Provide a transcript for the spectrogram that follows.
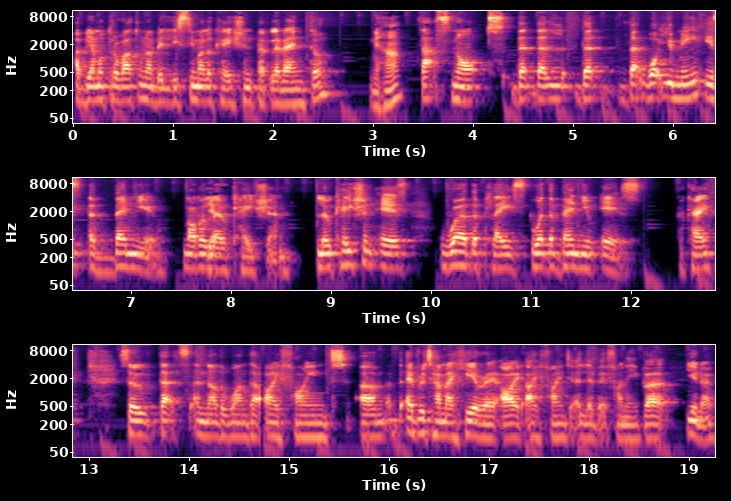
abbiamo trovato una bellissima location per l'evento uh-huh. That's not that the that that what you mean is a venue, not a yep. location. Location is where the place where the venue is. Okay, so that's another one that I find um, every time I hear it, I, I find it a little bit funny. But you know,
